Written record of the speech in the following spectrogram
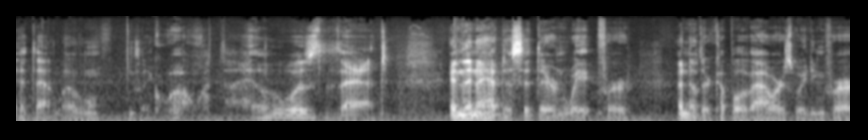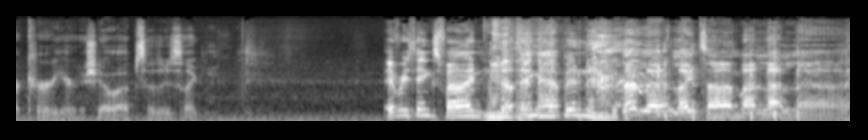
at that level. It's like, whoa, what the hell was that? And then I had to sit there and wait for another couple of hours waiting for our courier to show up. So there's like, everything's fine. Nothing happened. la la, lights on, la la la.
